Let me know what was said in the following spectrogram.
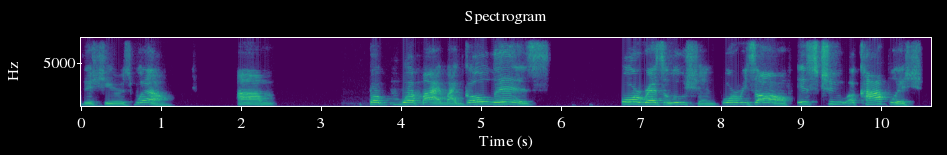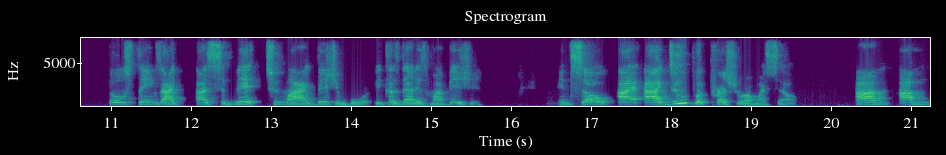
this year as well. Um, but what my my goal is, or resolution or resolve, is to accomplish those things I, I submit to my vision board because that is my vision. And so I, I do put pressure on myself. I'm, I'm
